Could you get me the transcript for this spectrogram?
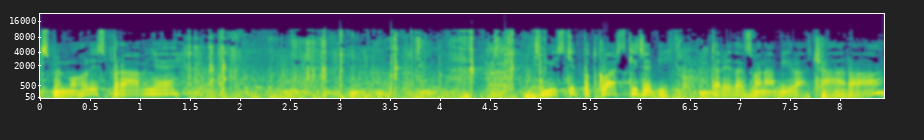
jsme mohli správně umístit podkovářský řebík. Tady je takzvaná bílá čára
